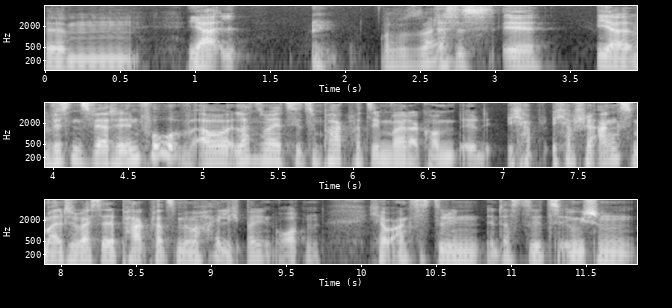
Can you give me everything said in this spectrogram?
Ähm, Ja, was würdest du sagen? Das ist äh, ja wissenswerte Info, aber lass uns mal jetzt hier zum Parkplatz eben weiterkommen. Äh, Ich habe ich hab schon Angst, Malte, du weißt ja, der Parkplatz ist mir immer heilig bei den Orten. Ich habe Angst, dass du den, dass du jetzt irgendwie schon,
